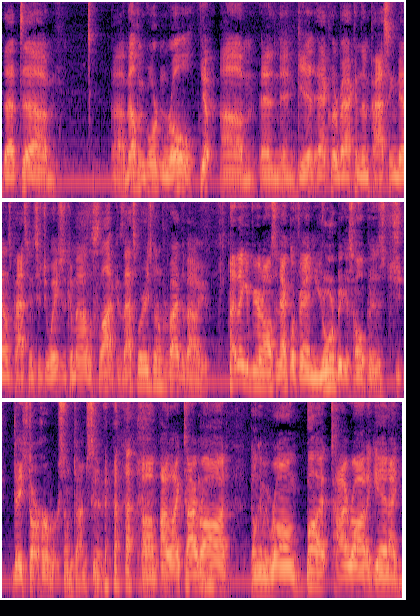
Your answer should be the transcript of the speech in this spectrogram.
that um, uh, Melvin Gordon role. Yep. Um, and and get Ekeler back in them passing downs, passing situations, come out of the slot because that's where he's going to provide the value. I think if you're an Austin Ekeler fan, your biggest hope is they start Herbert sometime soon. um, I like Tyrod. Don't get me wrong, but Tyrod again, I,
